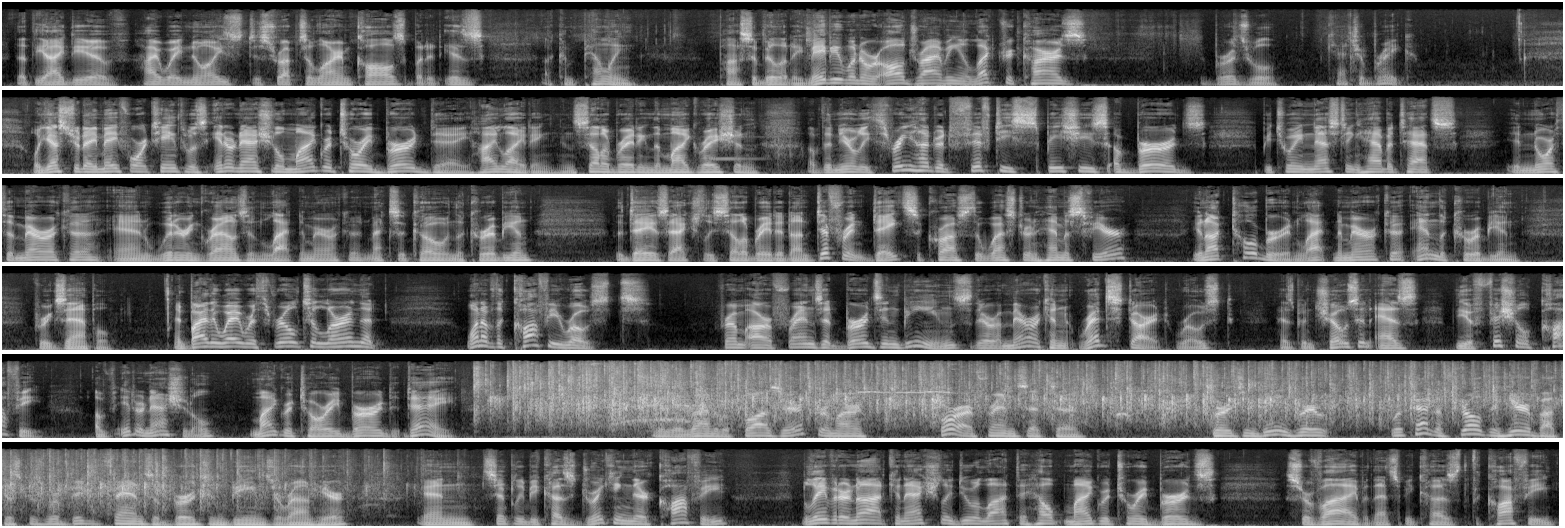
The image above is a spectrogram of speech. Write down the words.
that the idea of highway noise disrupts alarm calls, but it is a compelling possibility. Maybe when we're all driving electric cars, the birds will catch a break. Well, yesterday, May 14th, was International Migratory Bird Day, highlighting and celebrating the migration of the nearly 350 species of birds between nesting habitats in North America and wintering grounds in Latin America, Mexico, and the Caribbean. The day is actually celebrated on different dates across the Western Hemisphere in October in Latin America and the Caribbean, for example. And by the way, we're thrilled to learn that one of the coffee roasts from our friends at Birds and Beans, their American Red Start roast, has been chosen as the official coffee of International Migratory Bird Day. A little round of applause there from our for our friends at uh, Birds and Beans. We're we're kind of thrilled to hear about this because we're big fans of Birds and Beans around here, and simply because drinking their coffee, believe it or not, can actually do a lot to help migratory birds survive, and that's because the coffee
